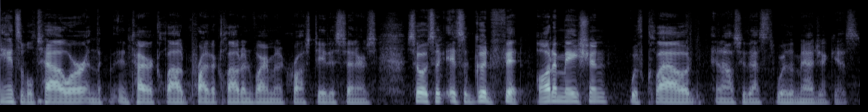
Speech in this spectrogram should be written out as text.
Ansible Tower and the entire cloud, private cloud environment across data centers. So it's a, it's a good fit. Automation with cloud, and obviously that's where the magic is.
